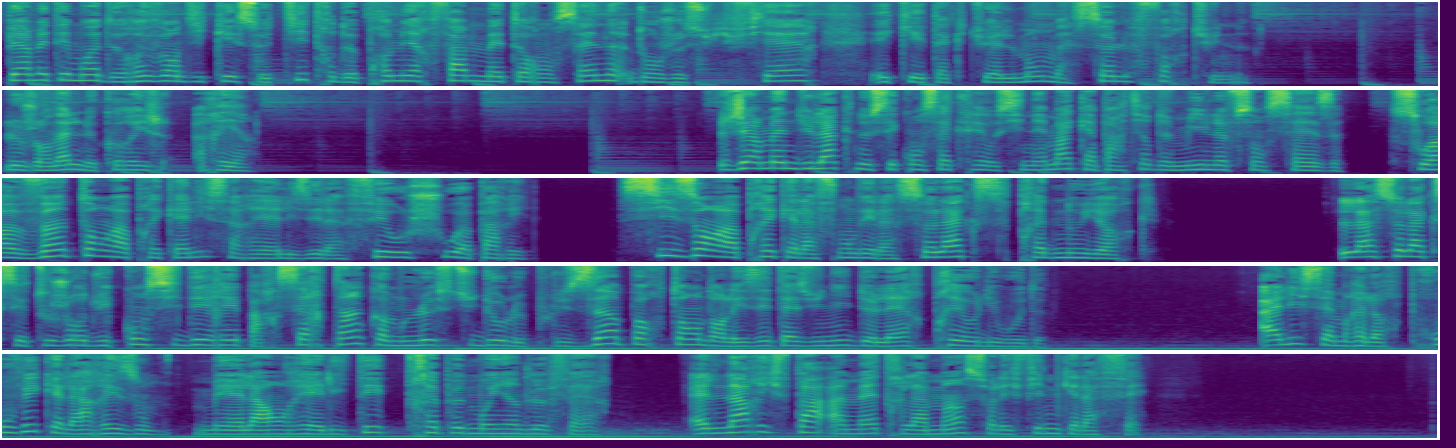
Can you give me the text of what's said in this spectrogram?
permettez-moi de revendiquer ce titre de première femme metteur en scène dont je suis fière et qui est actuellement ma seule fortune. Le journal ne corrige rien. Germaine Dulac ne s'est consacrée au cinéma qu'à partir de 1916, soit 20 ans après qu'Alice a réalisé La Fée aux choux à Paris. six ans après qu'elle a fondé la Solax près de New York. La Solax est aujourd'hui considérée par certains comme le studio le plus important dans les États-Unis de l'ère pré-Hollywood. Alice aimerait leur prouver qu'elle a raison, mais elle a en réalité très peu de moyens de le faire. Elle n'arrive pas à mettre la main sur les films qu'elle a faits.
